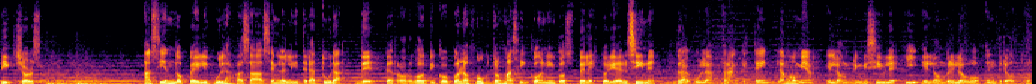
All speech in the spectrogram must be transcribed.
Pictures haciendo películas basadas en la literatura de terror gótico con los monstruos más icónicos de la historia del cine. Drácula, Frankenstein, la momia, el hombre invisible y el hombre lobo, entre otros.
